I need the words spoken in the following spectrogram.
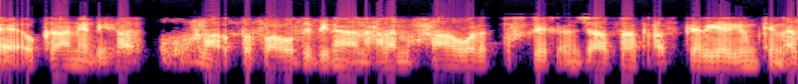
أوكرانيا بهذا التفاوض بناء على محاولة تحقيق إنجازات عسكرية يمكن أن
